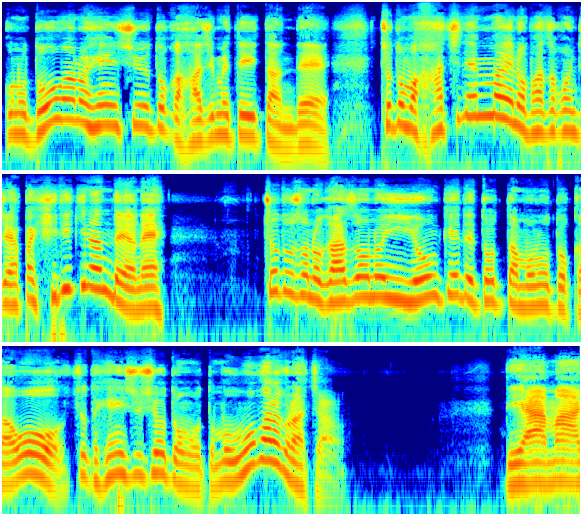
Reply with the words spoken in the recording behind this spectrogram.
この動画の編集とか始めていたんでちょっともう8年前のパソコンじゃやっぱり非力なんだよね。ちょっとその画像のいい 4K で撮ったものとかをちょっと編集しようと思うともう動かなくなっちゃう。でいやまあ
